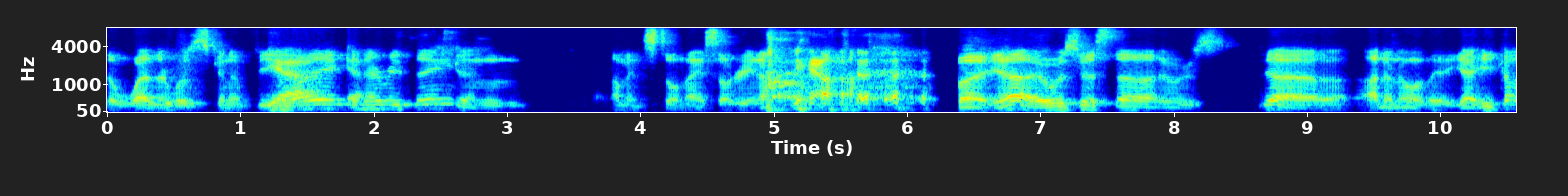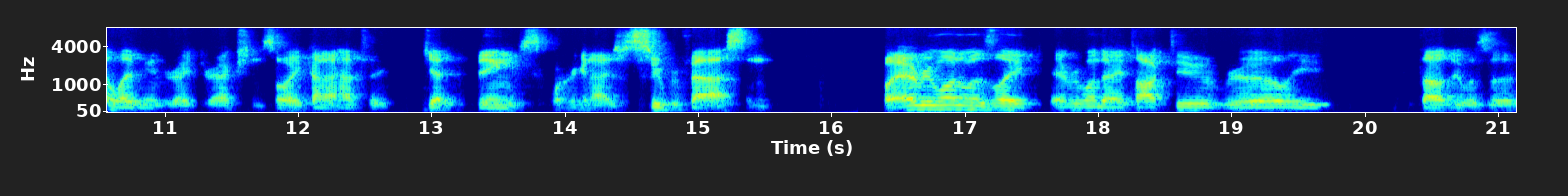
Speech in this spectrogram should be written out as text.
the weather was gonna be Yeah, like yeah. and everything. And I mean, it's still nice out, you know. yeah. but yeah, it was just uh it was yeah, I don't know. Yeah, he kind of led me in the right direction. So I kind of had to get things organized super fast and but everyone was like everyone that I talked to really thought it was a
